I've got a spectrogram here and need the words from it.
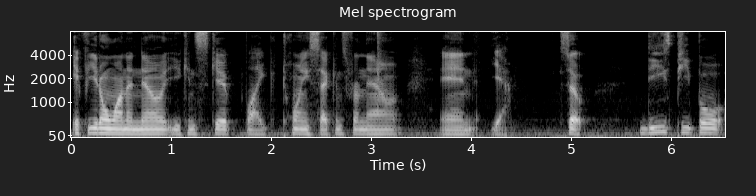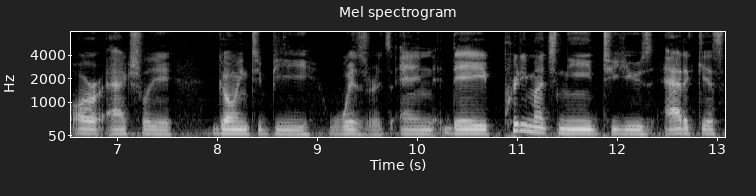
if you don't want to know, you can skip like 20 seconds from now. And yeah. So these people are actually going to be wizards. And they pretty much need to use Atticus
